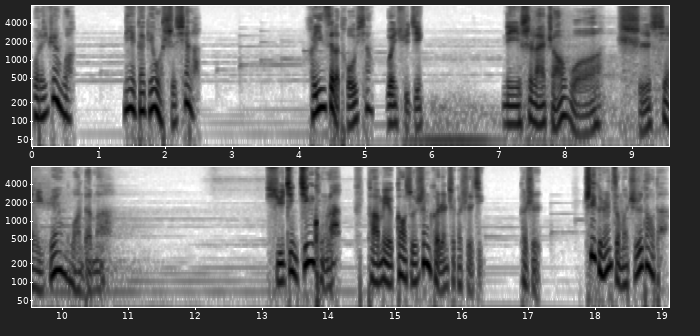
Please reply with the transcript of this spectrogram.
我的愿望，你也该给我实现了。”黑色的头像问徐静：“你是来找我？”实现愿望的吗？许静惊恐了，他没有告诉任何人这个事情。可是，这个人怎么知道的？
